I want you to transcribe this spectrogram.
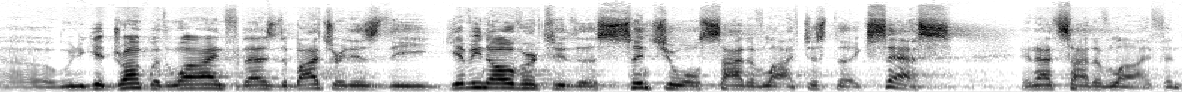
Uh, when you get drunk with wine, for that is debauchery, it is the giving over to the sensual side of life, just the excess in that side of life. And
